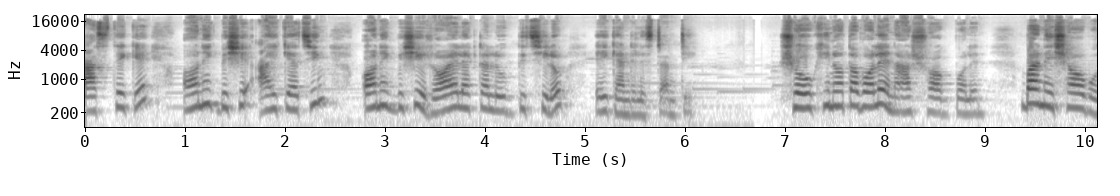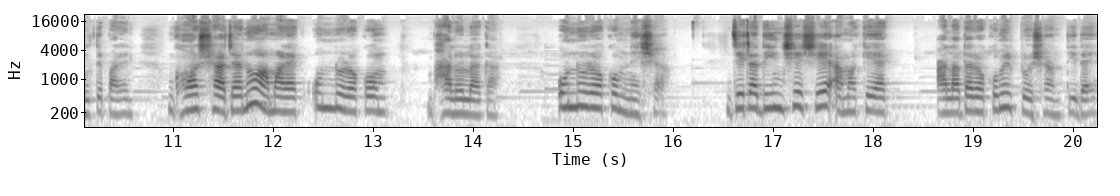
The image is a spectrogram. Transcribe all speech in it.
কাছ থেকে অনেক বেশি আই ক্যাচিং অনেক বেশি রয়্যাল একটা লুক দিচ্ছিল এই ক্যান্ডেল স্ট্যান্ডটি শৌখিনতা বলেন আর শখ বলেন, বা নেশাও বলতে পারেন। ঘর সাজানো আমার এক অন্যরকম ভালো লাগা, অন্যরকম নেশা, যেটা দিন শেষে আমাকে এক আলাদা রকমের প্রশান্তি দেয়।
